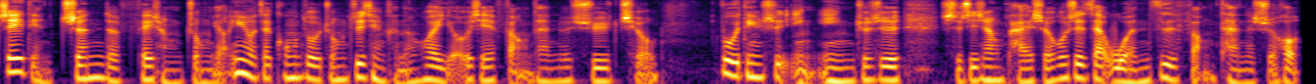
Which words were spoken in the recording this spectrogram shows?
这一点真的非常重要。因为我在工作中之前可能会有一些访谈的需求，不一定是影音，就是实际上拍摄或是在文字访谈的时候，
